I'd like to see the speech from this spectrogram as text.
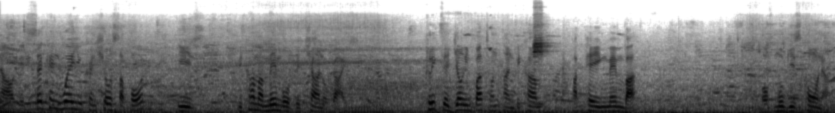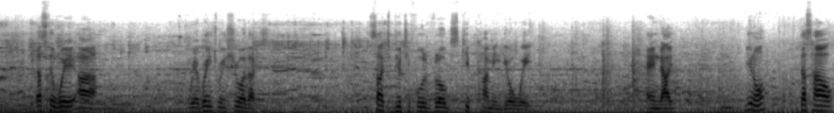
Now, the second way you can show support is become a member of the channel, guys. Click the join button and become a paying member of Muggi's Corner. That's the way uh, we are going to ensure that such beautiful vlogs keep coming your way. And I, you know, that's how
